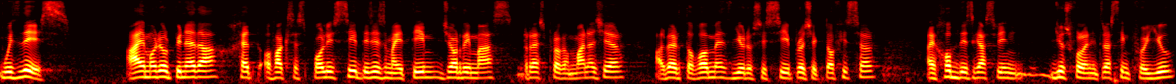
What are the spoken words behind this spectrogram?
with this, I am Oriol Pineda, Head of Access Policy. This is my team, Jordi Mas, RES Program Manager, Alberto Gomez, EuroCC Project Officer. I hope this has been useful and interesting for you.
